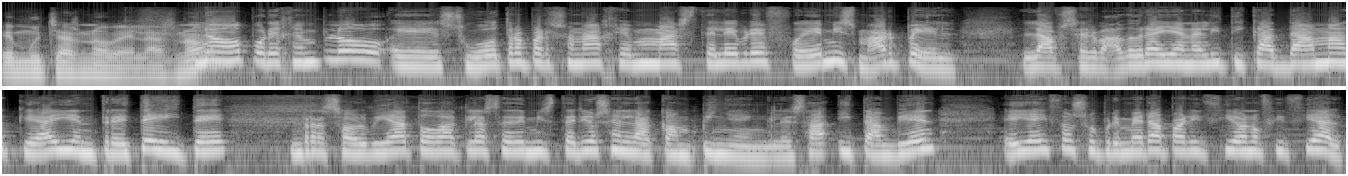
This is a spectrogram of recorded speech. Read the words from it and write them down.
en muchas novelas, ¿no? No, por ejemplo, eh, su otro personaje más célebre fue Miss Marple, la observadora y analítica dama que hay entre té y té, resolvía toda clase de misterios en la campiña inglesa. Y también ella hizo su primera aparición oficial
